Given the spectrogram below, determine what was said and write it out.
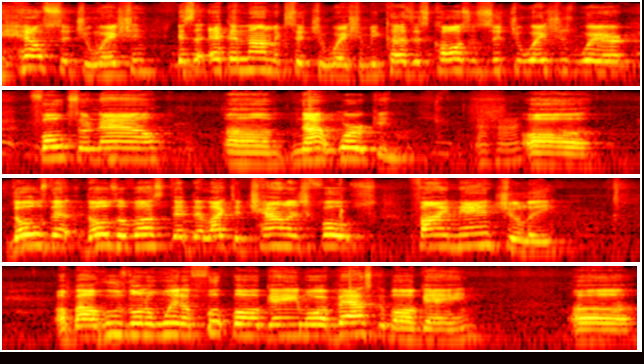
health situation, it's an economic situation because it's causing situations where folks are now um, not working. Uh-huh. Uh, those that those of us that, that like to challenge folks financially about who's going to win a football game or a basketball game, uh,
